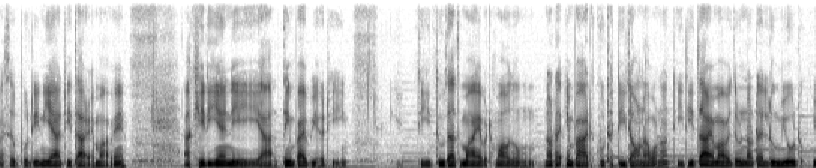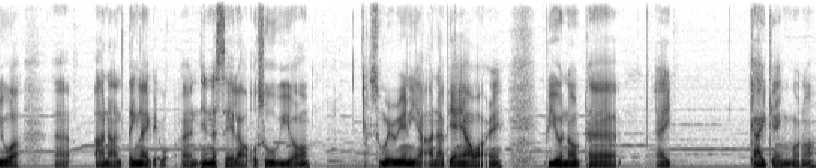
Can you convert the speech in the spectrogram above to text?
Mesopotamia ဒေသတွေမှာပဲ Akkadian တွေကသိမ်းပိုက်ပြီးတော့ဒီဒီသူသားသမားရဲ့ပထမဆုံးနောက်ထပ် empire တစ်ခုထပ်တည်ထောင်တာပေါ့နော်ဒီဒေသတွေမှာပဲသူတို့နောက်ထပ်လူမျိုးတစ်မျိုးကအာနာသိမ်းလိုက်တယ်ပေါ့အဲနှစ်20လောက်အုပ်စိုးပြီးတော့ Sumerian တွေကအာနာပြန်ရသွားတယ်ပြီးတော့နောက်ထပ်အဲ guiding ပေါ့နော်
